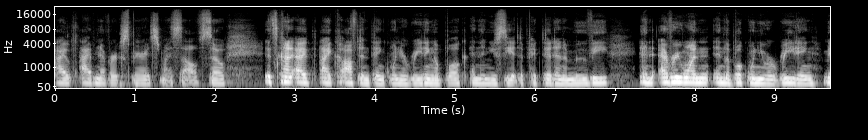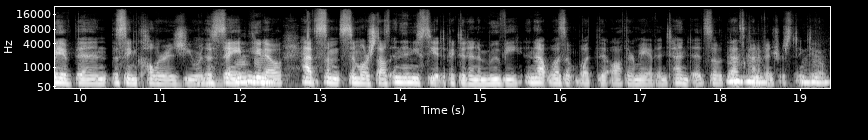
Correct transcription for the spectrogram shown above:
I, I've never experienced myself. So it's kind of I, I often think when you're reading a book and then you see it depicted in a movie, and everyone in the book when you were reading may have been the same color as you or the mm-hmm. same, you mm-hmm. know, have some similar styles, and then you see it depicted in a movie, and that wasn't what the author may have intended. So that's kind of mm-hmm. interesting too.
